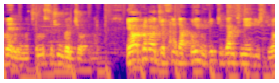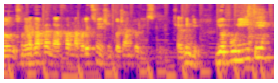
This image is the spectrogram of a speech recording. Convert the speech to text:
per uno, ci ho messo 5 giorni. E ho, proprio oggi ho finito a pulirmi tutti quanti i miei dischi, sono arrivato a prendere a fare una collezione di 500 dischi. Cioè, quindi li ho puliti,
